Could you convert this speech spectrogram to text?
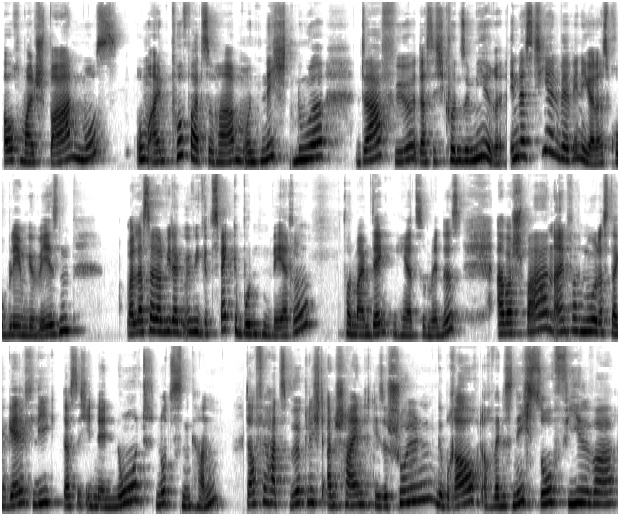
auch mal sparen muss, um einen Puffer zu haben und nicht nur dafür, dass ich konsumiere. Investieren wäre weniger das Problem gewesen, weil das ja dann wieder irgendwie zweckgebunden wäre von meinem Denken her zumindest. Aber sparen einfach nur, dass da Geld liegt, das ich in der Not nutzen kann. Dafür hat's wirklich anscheinend diese Schulden gebraucht, auch wenn es nicht so viel war.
